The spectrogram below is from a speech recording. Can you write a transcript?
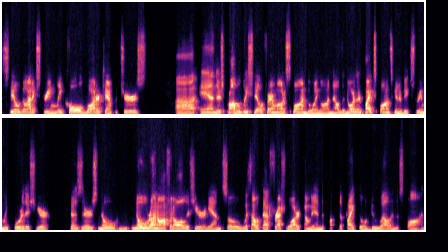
still got extremely cold water temperatures, uh, and there's probably still a fair amount of spawn going on. Now, the northern pike spawn is going to be extremely poor this year because there's no no runoff at all this year again. So without that fresh water coming in, the, the pike don't do well in the spawn.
